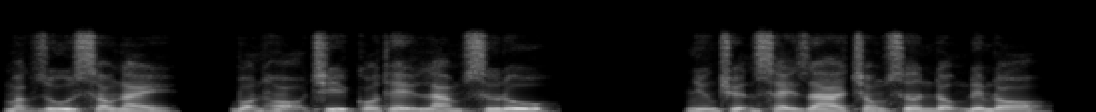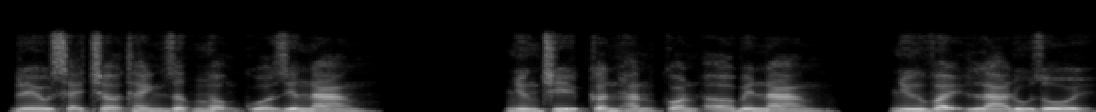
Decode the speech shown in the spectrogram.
Mặc dù sau này, bọn họ chỉ có thể làm sư đồ. Những chuyện xảy ra trong sơn động đêm đó, đều sẽ trở thành giấc ngộng của riêng nàng. Nhưng chỉ cần hắn còn ở bên nàng, như vậy là đủ rồi.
